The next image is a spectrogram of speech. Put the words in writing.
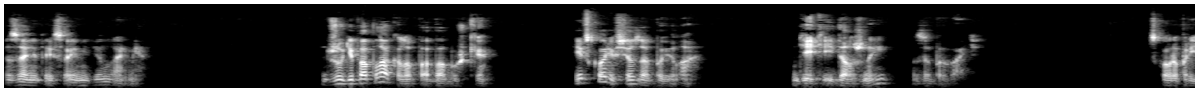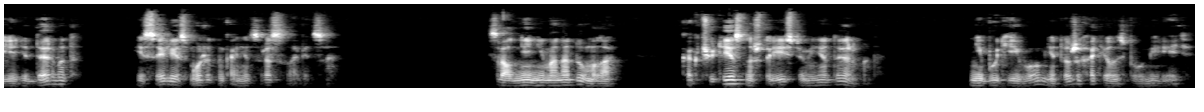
занятая своими делами. Джуди поплакала по бабушке и вскоре все забыла. Дети и должны забывать. Скоро приедет Дермот, и Селия сможет наконец расслабиться. С волнением она думала, как чудесно, что есть у меня Дермот. Не будь его, мне тоже хотелось бы умереть.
